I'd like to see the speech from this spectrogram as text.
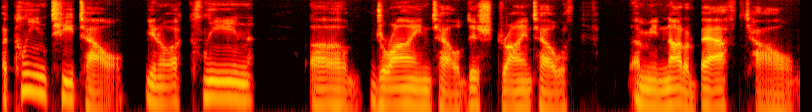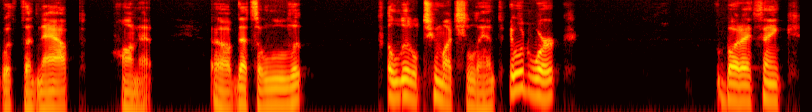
a clean tea towel, you know, a clean uh, drying towel, dish drying towel with, I mean, not a bath towel with the nap on it. Uh, that's a, li- a little too much lint. It would work, but I think,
